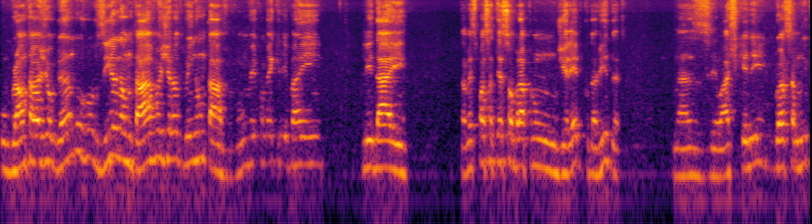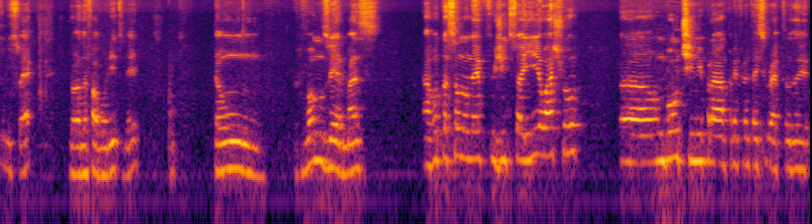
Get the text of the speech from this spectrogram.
o Brown estava jogando, o Rosier não estava, o Gerald Green não estava. Vamos ver como é que ele vai lidar aí. Talvez possa até sobrar para um Jerebico da vida, mas eu acho que ele gosta muito do sueco, jogador favorito dele. Então, vamos ver, mas a rotação não deve fugir disso aí. Eu acho uh, um bom time para enfrentar esse Raptors,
